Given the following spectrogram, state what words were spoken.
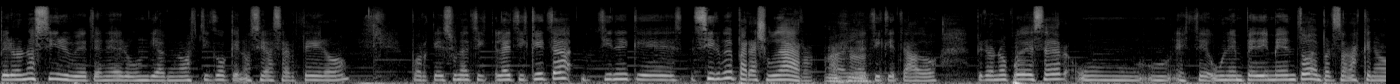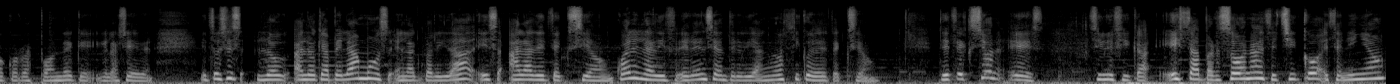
pero no sirve tener un diagnóstico que no sea certero porque es una la etiqueta tiene que sirve para ayudar al etiquetado pero no puede ser un, este un impedimento en personas que no corresponde que, la lleven. Entonces lo, a lo que apelamos en la actualidad es a la detección. Cuál es la diferencia entre diagnóstico y detección detección es significa esta persona este chico este niño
